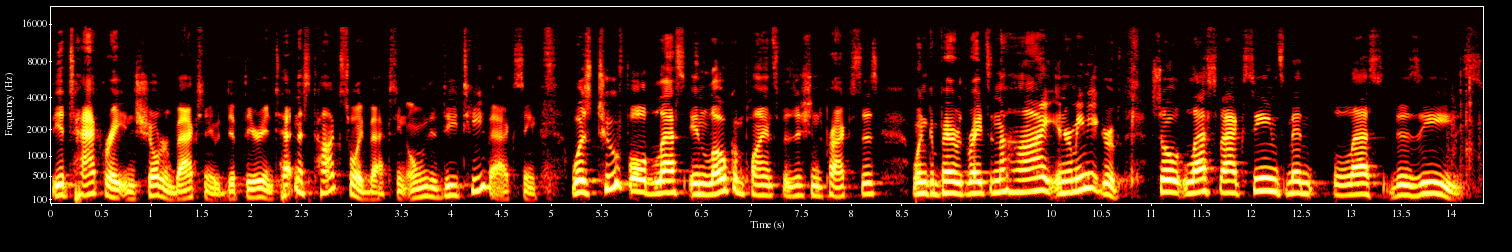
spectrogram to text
The attack rate in children vaccinated with diphtheria and tetanus toxoid vaccine, only the DT vaccine, was twofold less in low compliance physicians' practices when compared with rates in the high intermediate groups. So less vaccines meant less disease.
